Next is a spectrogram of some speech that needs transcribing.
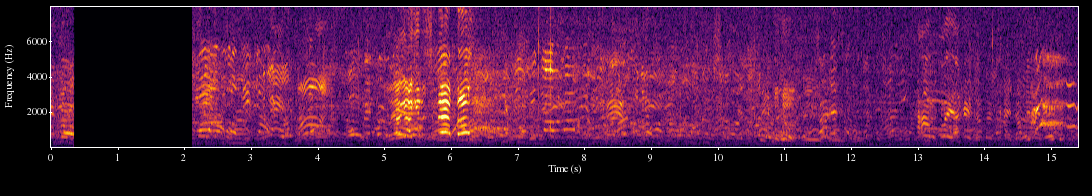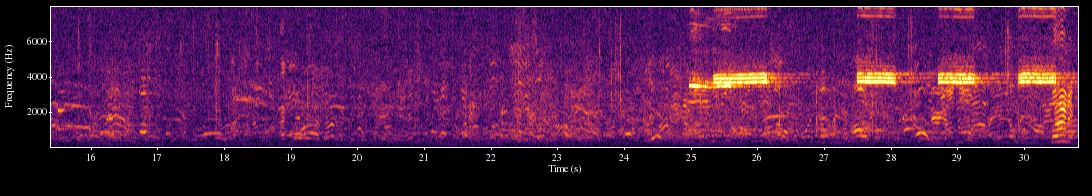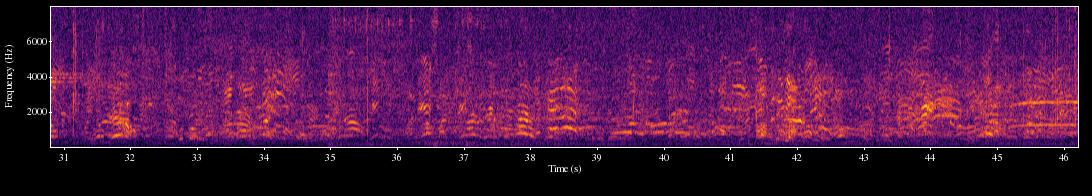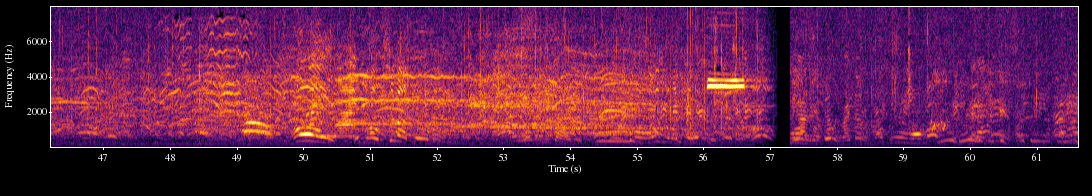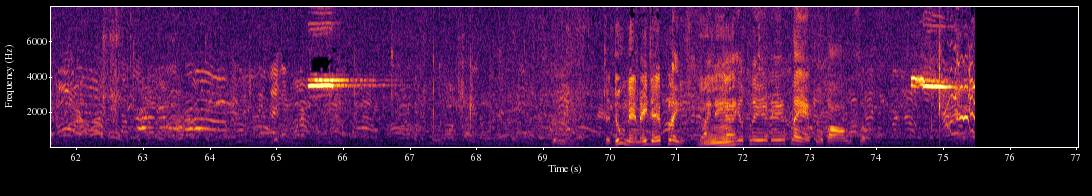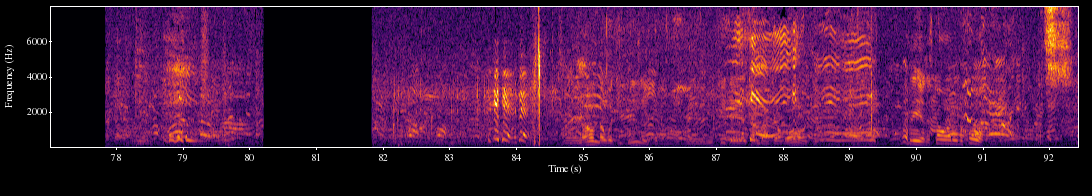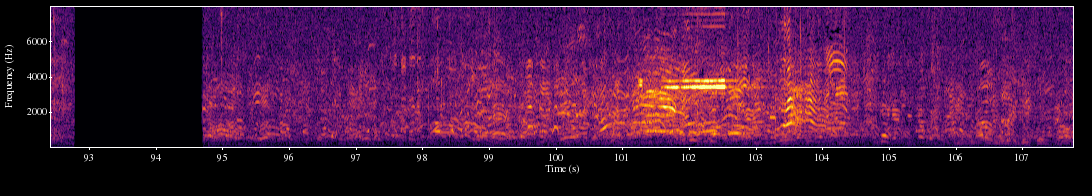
Nothing, they just playing. Like they mm-hmm. out here playing their flag football or something. Man, I don't know what you did, dog. Man, you keep there talking about your arm. What is the start of the fourth? Man, I don't know what to do for you, dog.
